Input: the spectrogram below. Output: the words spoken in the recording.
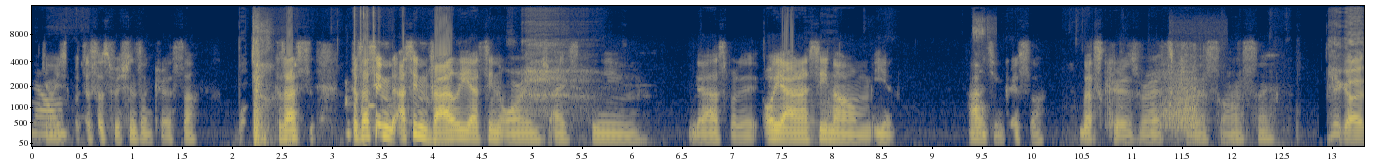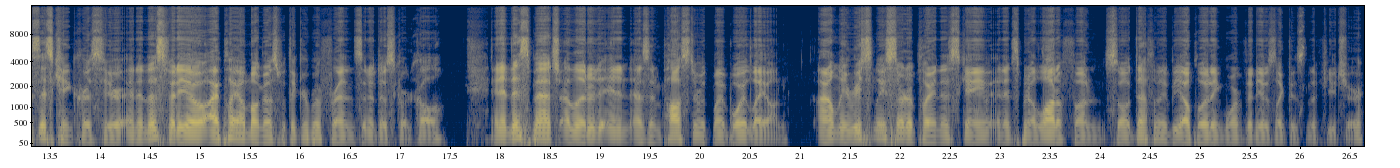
Can we just put the suspicions on Krista? What? Cause I, cause I seen I seen Valley, I seen Orange, I seen yeah, that's what it. Oh yeah, and I seen um Ian. I haven't seen Krista. That's Kris, right? It's Kris, honestly. Hey guys, it's King Kris here, and in this video, I play Among Us with a group of friends in a Discord call. And in this match, I loaded in as an imposter with my boy Layon. I only recently started playing this game, and it's been a lot of fun, so I'll definitely be uploading more videos like this in the future.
